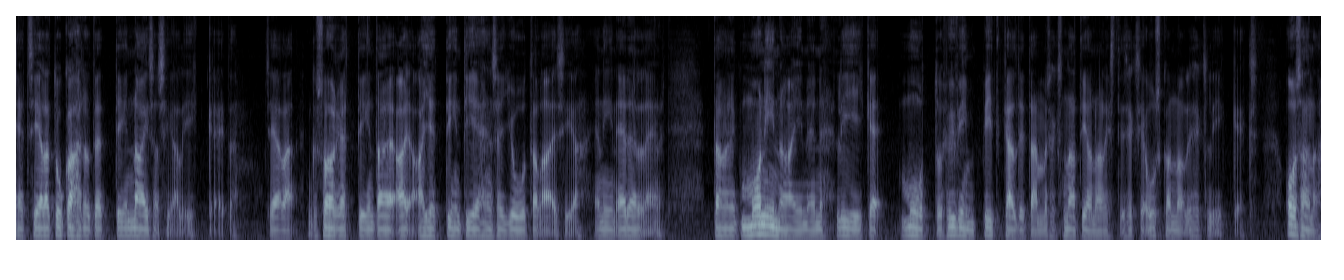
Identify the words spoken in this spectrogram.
Että siellä tukahdutettiin naisasialiikkeitä. Siellä niin sorrettiin tai ajettiin tiehensä juutalaisia ja niin edelleen. Tällainen niin moninainen liike muuttui hyvin pitkälti tämmöiseksi nationalistiseksi ja uskonnolliseksi liikkeeksi osana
